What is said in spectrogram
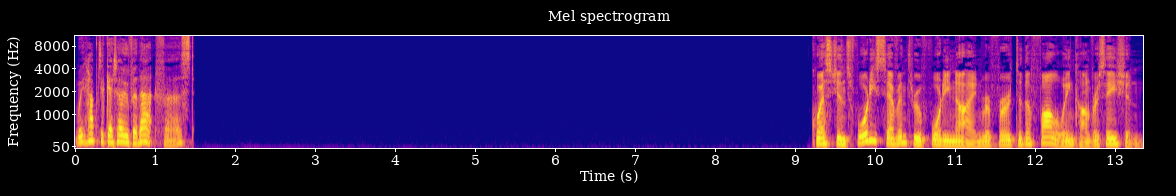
We have to get over that first. Questions 47 through 49 refer to the following conversation.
